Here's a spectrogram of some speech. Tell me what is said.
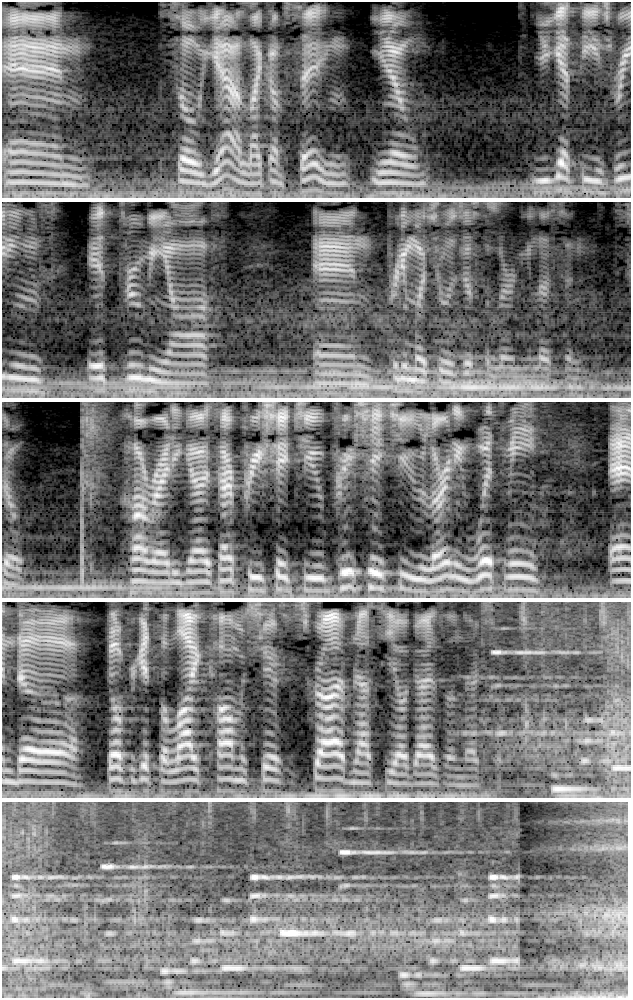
And so, yeah, like I'm saying, you know, you get these readings, it threw me off and pretty much it was just a learning lesson. So, alrighty guys, I appreciate you, appreciate you learning with me. And uh, don't forget to like, comment, share, subscribe, and I'll see y'all guys on the next one.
